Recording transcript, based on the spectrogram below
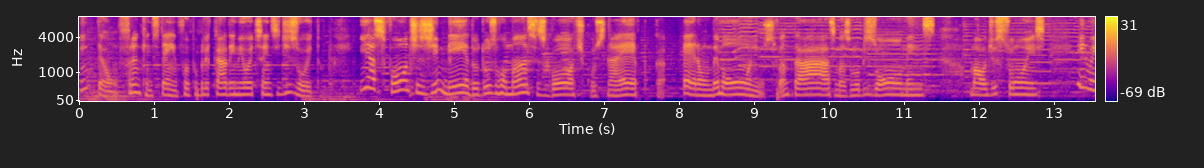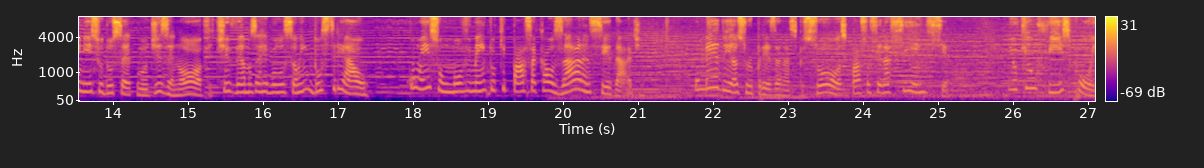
Então, Frankenstein foi publicado em 1818 e as fontes de medo dos romances góticos na época eram demônios, fantasmas, lobisomens, maldições. E no início do século XIX tivemos a Revolução Industrial, com isso um movimento que passa a causar ansiedade. O medo e a surpresa nas pessoas passa a ser a ciência. E o que eu fiz foi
